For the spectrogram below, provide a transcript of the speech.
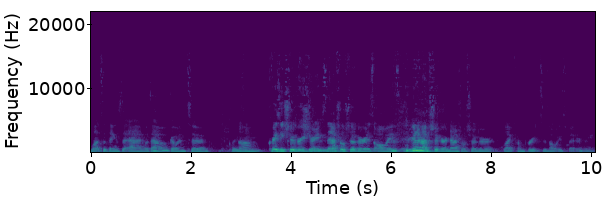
Lots of things to add without mm-hmm. going to crazy, um, crazy sugary drinks. Natural sugar is always, if you're going to have sugar, natural sugar, like from fruits, is always better. Right.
